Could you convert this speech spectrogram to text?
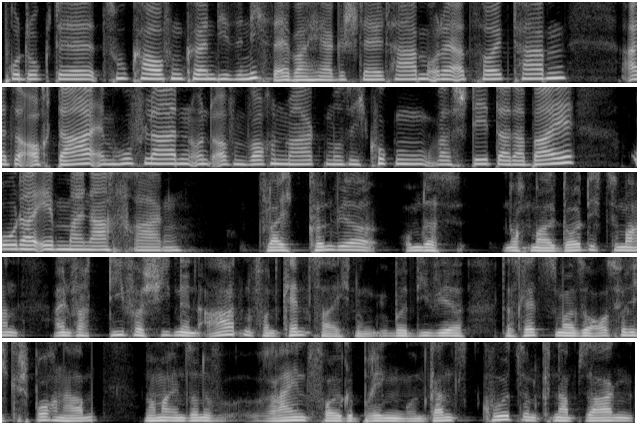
Produkte zukaufen können, die sie nicht selber hergestellt haben oder erzeugt haben. Also auch da im Hofladen und auf dem Wochenmarkt muss ich gucken, was steht da dabei oder eben mal nachfragen. Vielleicht können wir, um das nochmal deutlich zu machen, einfach die verschiedenen Arten von Kennzeichnung, über die wir das letzte Mal so ausführlich gesprochen haben, nochmal in so eine Reihenfolge bringen und ganz kurz und knapp sagen,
